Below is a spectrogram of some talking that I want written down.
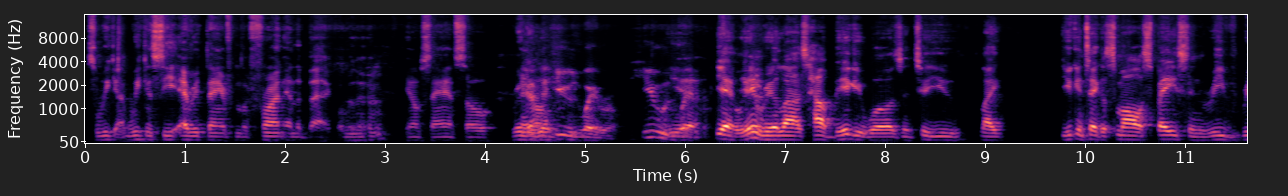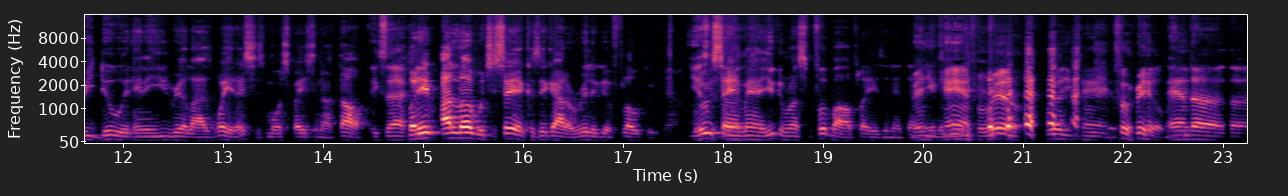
So we can we can see everything from the front and the back over mm-hmm. there. You know what I'm saying? So really, you know, a huge weight room huge yeah. Yeah, we didn't realize how big it was until you like you can take a small space and re- redo it, and then you realize, wait, this is more space than I thought. Exactly. But it, I love what you said because it got a really good flow through now. Yes, we were saying, does. man, you can run some football plays in that thing. Man, you can for real. for real, you can for real. Man. And uh, the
